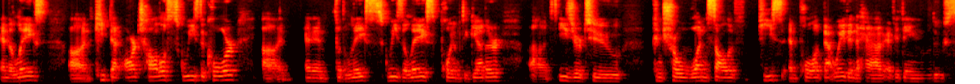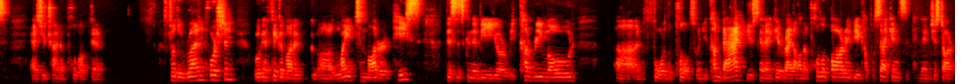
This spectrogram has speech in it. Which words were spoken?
and the legs. Uh, keep that arch hollow, squeeze the core. Uh, and then for the legs, squeeze the legs, point them together. Uh, it's easier to control one solid piece and pull up that way than to have everything loose as you're trying to pull up there. For the run portion, we're going to think about a uh, light to moderate pace. This is going to be your recovery mode uh, for the pull-ups. When you come back, you're just to get right on the pull-up bar, maybe a couple seconds, and then just start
